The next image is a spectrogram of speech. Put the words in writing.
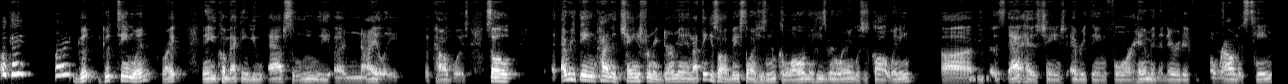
Okay, all right, good, good team win, right? And you come back and you absolutely annihilate the Cowboys. So everything kind of changed for McDermott, and I think it's all based on his new cologne that he's been wearing, which is called winning. Uh, because that has changed everything for him and the narrative around his team.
